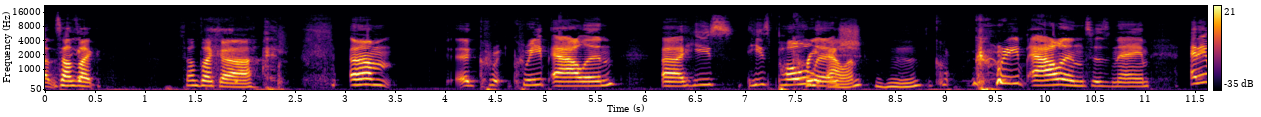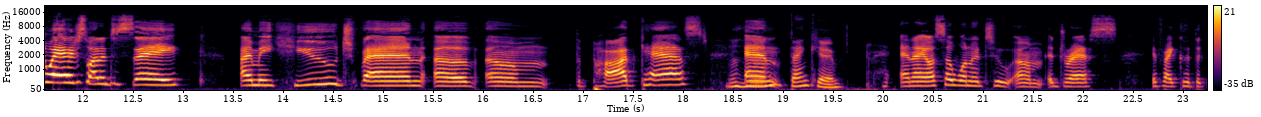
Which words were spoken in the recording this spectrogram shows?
it sounds like sounds like a um uh, Cre- creep Allen. Uh, he's he's Polish. Creep Allen. Cre- Creep Allen's his name. Anyway, I just wanted to say I'm a huge fan of um the podcast and Thank you. and I also wanted to um address if I could the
